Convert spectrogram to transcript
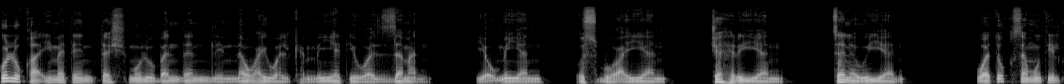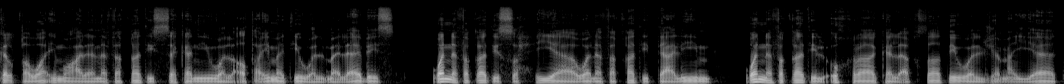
كل قائمة تشمل بندا للنوع والكمية والزمن يوميا اسبوعيا شهريا سنويا. وتقسم تلك القوائم على نفقات السكن والأطعمة والملابس والنفقات الصحية ونفقات التعليم والنفقات الأخرى كالأقساط والجمعيات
